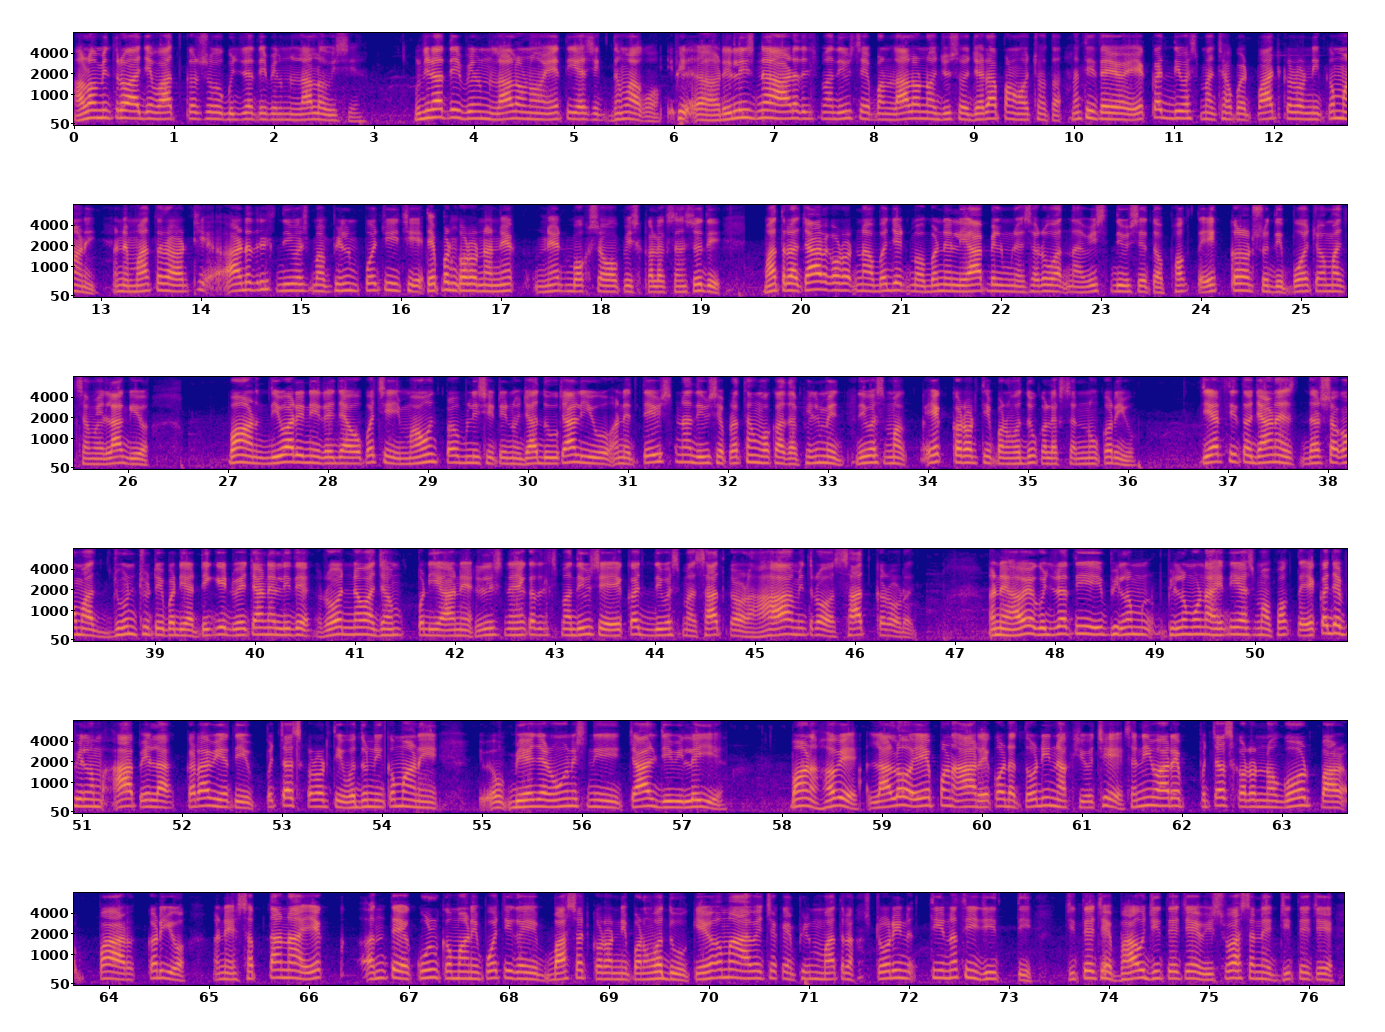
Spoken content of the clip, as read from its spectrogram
હાલો મિત્રો, આજે વાત કરશું ગુજરાતી ફિલ્મ લાલો વિશે. ગુજરાતી ફિલ્મ લાલોનો ઐતિહાસિક ધમાકો. રિલીઝના આડત્રીસમાં દિવસે પણ લાલોનો જુસ્સો જરા પણ ઓછો નથી થયો. એક જ દિવસમાં છ પોઈન્ટ પાંચ કરોડની કમાણી અને માત્ર આડત્રીસ દિવસમાં ફિલ્મ પહોંચી છે ત્રેપન કરોડના નેટ બોક્સ ઓફિસ કલેક્શન સુધી. માત્ર ચાર કરોડના બજેટમાં બનેલી આ ફિલ્મને શરૂઆતના વીસ દિવસે તો ફક્ત એક કરોડ સુધી પહોંચવામાં જ સમય લાગ્યો. પણ દિવાળીની રજાઓ પછી માઉન્ટ પબ્લિસિટીનું જાદુ ચાલ્યું અને ત્રેવીસના દિવસે પ્રથમ વખત આ ફિલ્મે દિવસમાં એક કરોડથી પણ વધુ કલેક્શનનું કર્યું. ત્યારથી તો જાણે દર્શકોમાં જૂન છૂટી પડ્યા, ટિકિટ વેચાણને લીધે રોજ નવા જમ્પ પડ્યા અને રિલીઝના એકત્રીસમાં દિવસે એક જ દિવસમાં સાત કરોડ. હા મિત્રો, સાત કરોડ જ. અને હવે ગુજરાતી ફિલ્મ ફિલ્મોના ઇતિહાસમાં ફક્ત એક જ ફિલ્મ આ પહેલાં કરાવી હતી. પચાસ કરોડથી વધુની કમાણી બે હજાર ઓગણીસની ચાલ જેવી લઈએ. પણ હવે લાલો એ પણ આ રેકોર્ડ તોડી નાખ્યો છે. શનિવારે પચાસ કરોડનો ગોળ પાર પાર કર્યો અને સપ્તાહના એક અંતે કુલ કમાણી પહોંચી ગઈ બાસઠ કરોડની પણ વધુ. કહેવામાં આવે છે કે ફિલ્મ માત્ર સ્ટોરીથી નથી જીતતી. જીતે છે, ભાવ જીતે છે, વિશ્વાસ અને જીતે છે.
